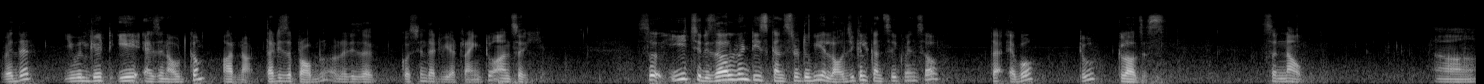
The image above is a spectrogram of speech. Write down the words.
whether you will get A as an outcome or not that is a problem or that is a question that we are trying to answer here. So each resolvent is considered to be a logical consequence of the above two clauses. So now uh,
